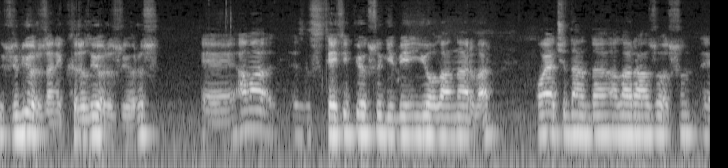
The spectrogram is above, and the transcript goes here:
üzülüyoruz hani kırılıyoruz diyoruz. E, ama Tevfik Göksu gibi iyi olanlar var. O açıdan da Allah razı olsun. E,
